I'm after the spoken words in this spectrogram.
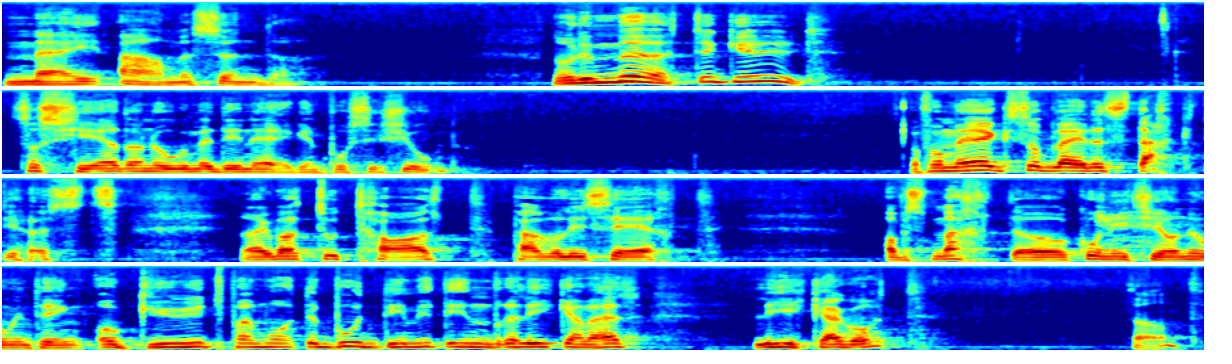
'meg, arme synder'. Når du møter Gud, så skjer det noe med din egen posisjon. Og For meg så ble det sterkt i høst, da jeg var totalt paralysert av smerte og kunne ikke gjøre noen ting. Og Gud på en måte bodde i mitt indre likevel, like godt. Sant?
